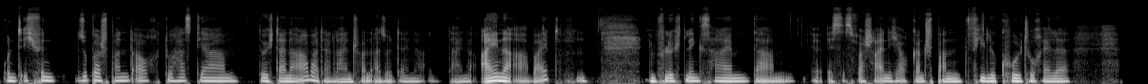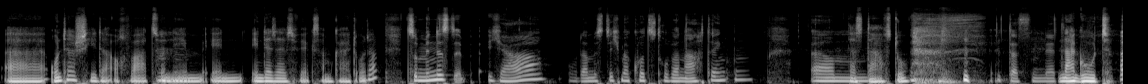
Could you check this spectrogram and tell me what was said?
Und ich finde super spannend auch, du hast ja durch deine Arbeit allein schon, also deine, deine eine Arbeit im Flüchtlingsheim, da äh, ist es wahrscheinlich auch ganz spannend, viele kulturelle äh, Unterschiede auch wahrzunehmen in, in der Selbstwirksamkeit, oder? Zumindest, äh, ja, oder müsste ich mal kurz drüber nachdenken. Ähm, Das darfst du. das ist nett. Na gut.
